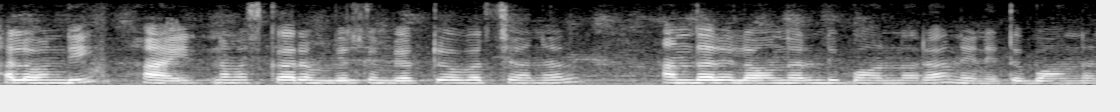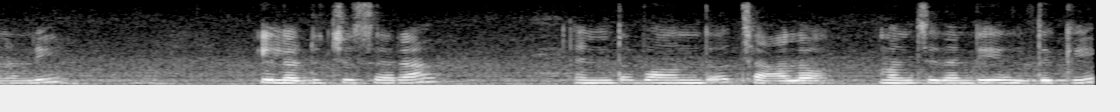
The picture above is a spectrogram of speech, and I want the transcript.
హలో అండి. హాయ్. నమస్కారం. Welcome back to our channel. అందరు ఎలా ఉన్నారండి? బాగున్నారా? నేనైతే బాగున్నానండి. ఈ లడ్డు చూసారా? ఎంత బాగుందో. చాలా మంచిదండి హెల్త్కి.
